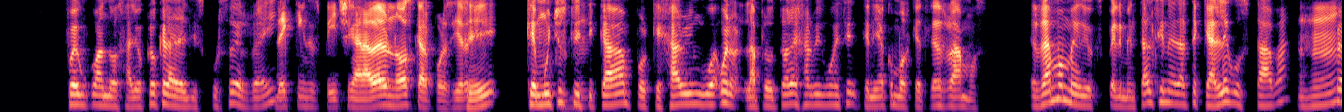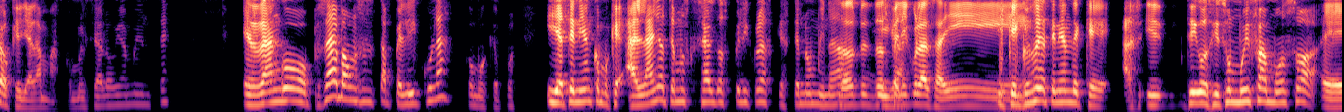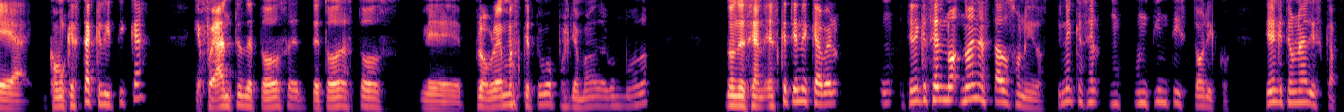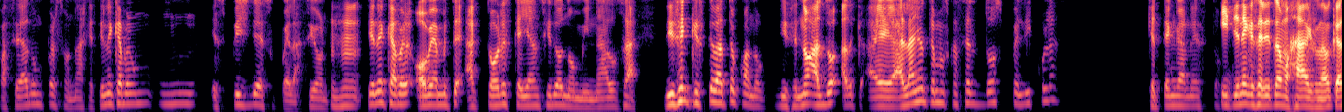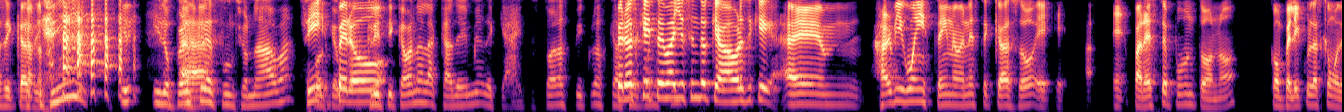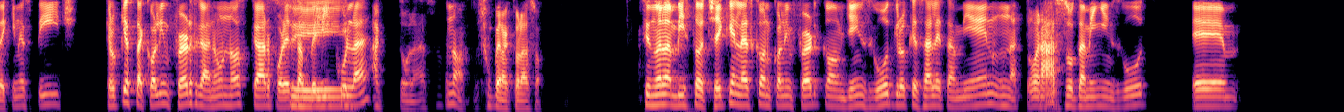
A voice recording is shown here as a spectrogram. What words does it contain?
fue cuando salió creo que la del discurso del rey. de King's Speech, ganador de un Oscar, por cierto. Sí, que muchos Ujú. criticaban porque Harvey, bueno, la productora de Harvey Weinstein tenía como que tres ramos. El ramo medio experimental, cine de arte, que a él le gustaba, pero que ya era más comercial, obviamente. El rango, pues, ah, vamos a hacer esta película, como que, pues, y ya tenían como que al año tenemos que hacer dos películas que estén nominadas. dos, películas ahí. Y que incluso ya tenían de que, así- digo, se hizo muy famoso eh, como que esta crítica, que fue antes de todos, eh, de todos estos eh, problemas que tuvo, por llamarlo de algún modo, donde decían, es que tiene que haber, tiene que ser, no, no en Estados Unidos, tiene que ser un, un tinte histórico, tiene que tener una discapacidad de un personaje, tiene que haber un, un speech de superación, Ujú. tiene que haber, obviamente, actores que hayan sido nominados. O sea, dicen que este vato cuando dice, no, al, do- al- eh, al año tenemos que hacer dos películas que tengan esto. Y tiene que salir Tom Hanks, ¿no? Casi, casi. Sí, y, y lo peor es que Ajá. les funcionaba. Sí, porque pero- Criticaban a la academia de que, ay, pues todas las películas que Pero hace es que ahí te va, yo siento que ahora sí que em, Harvey Weinstein, ¿no? En este caso, eh, eh, eh, para este punto, ¿no? Con películas como The King's Speech, creo que hasta Colin Firth ganó un Oscar por esa película. Actorazo. No, súper actorazo. Si no la han visto, chequenla, es con Colin Firth, con James Good, creo que sale también, un actorazo también James Good. Em,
